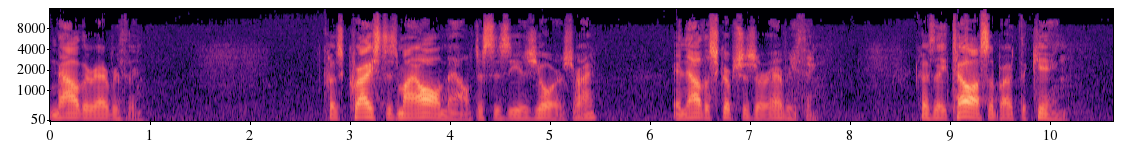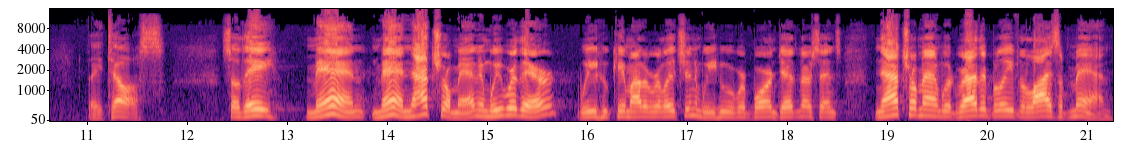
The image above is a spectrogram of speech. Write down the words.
Now they're everything. Because Christ is my all now, just as He is yours, right? And now the scriptures are everything. Because they tell us about the king. They tell us. So they, man, man, natural man, and we were there, we who came out of religion, we who were born dead in our sins, natural man would rather believe the lies of man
